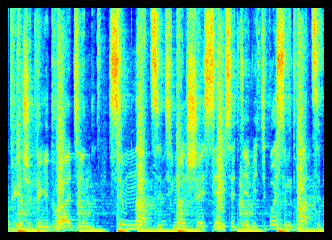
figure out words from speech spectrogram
3-4-2-1, 17-06-79 8-20,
